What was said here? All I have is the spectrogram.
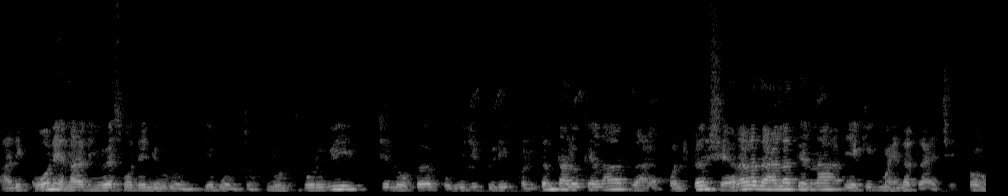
आणि कोण येणार युएसमध्ये निवडून हे बोलतो. बोलतो. पूर्वीचे लोक पूर्वीची पिढी फलटण तालुक्याला जा फलटण शहराला जायला त्यांना एक एक महिना जायचे. हो.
